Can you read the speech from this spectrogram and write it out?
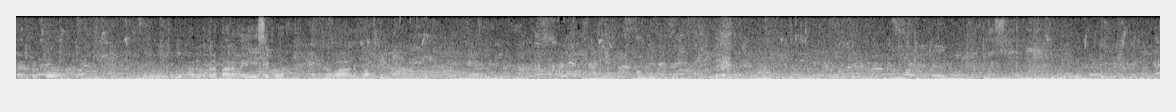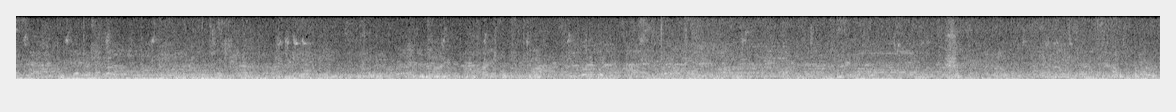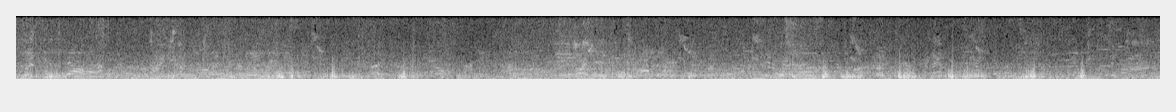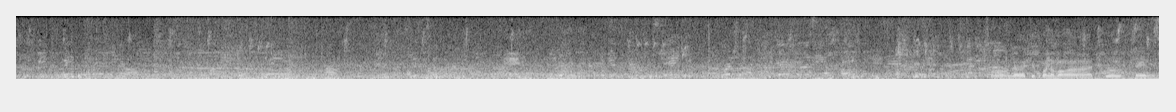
Grabe po. Ano ko talaga para may isip po. Nawa ano pa. So, ang lalaki po ng mga dolphins.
